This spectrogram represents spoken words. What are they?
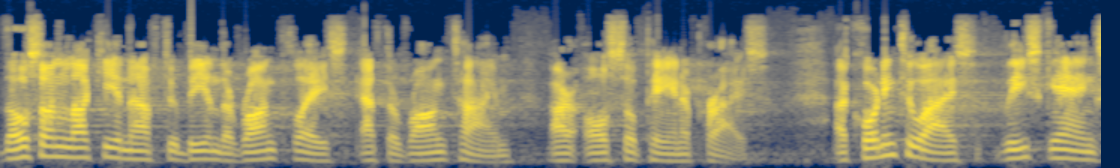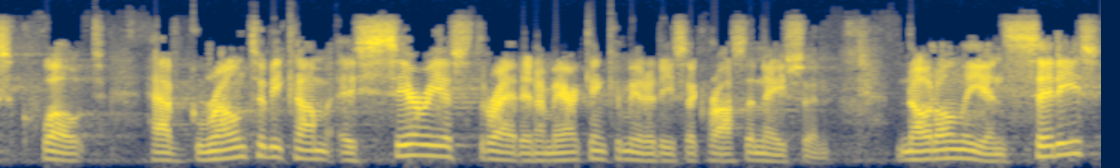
those unlucky enough to be in the wrong place at the wrong time, are also paying a price. According to ICE, these gangs, quote, have grown to become a serious threat in American communities across the nation, not only in cities,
